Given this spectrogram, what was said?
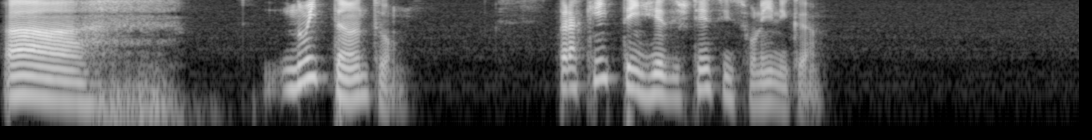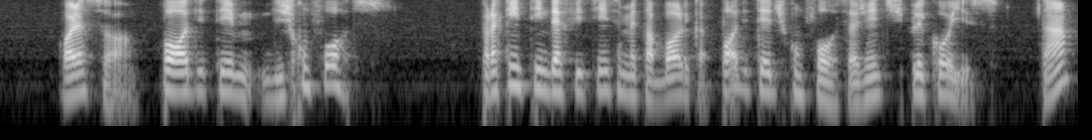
Ah, no entanto, para quem tem resistência insulínica, olha só, pode ter desconfortos. Para quem tem deficiência metabólica, pode ter desconfortos. A gente explicou isso, tá?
